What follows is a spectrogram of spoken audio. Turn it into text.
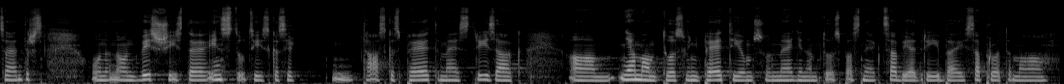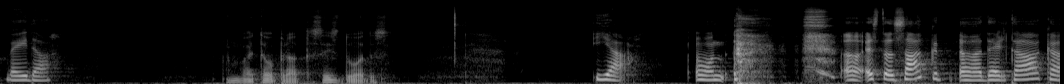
centrs. Un, un, un visas šīs institūcijas, kas ir tās, kas pēta, mēs drīzāk um, ņemam tos viņu pētījumus un mēģinam tos pasniegt sabiedrībai saprotamā veidā. Vai tavuprāt tas izdodas? Jā, un es to saku dēļ tā, ka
